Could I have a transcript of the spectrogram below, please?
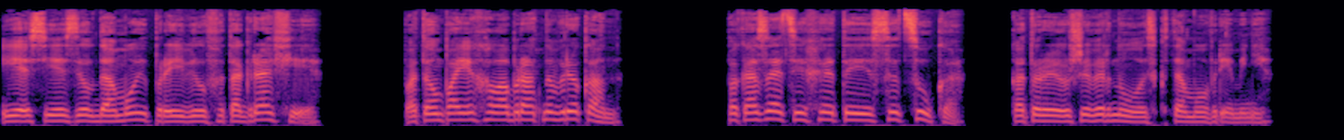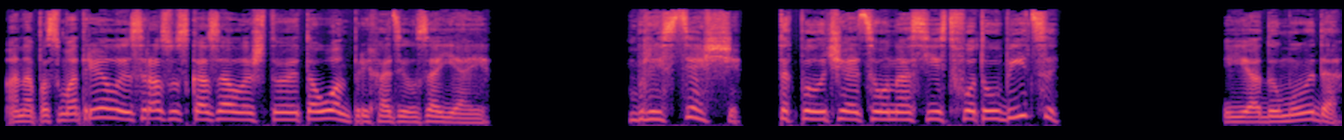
Я съездил домой, проявил фотографии, потом поехал обратно в Рюкан, показать их этой Сэцука, которая уже вернулась к тому времени. Она посмотрела и сразу сказала, что это он приходил за Яи. «Блестяще! Так получается, у нас есть фото убийцы?» «Я думаю, да.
